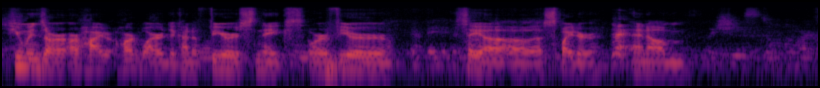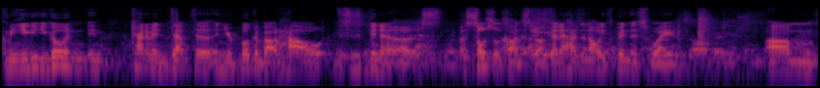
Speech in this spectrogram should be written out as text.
humans are, are hardwired to kind of fear snakes or fear, say, a, a spider. And um, I mean, you, you go in, in kind of in depth uh, in your book about how this has been a, a social construct, that it hasn't always been this way. Um,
